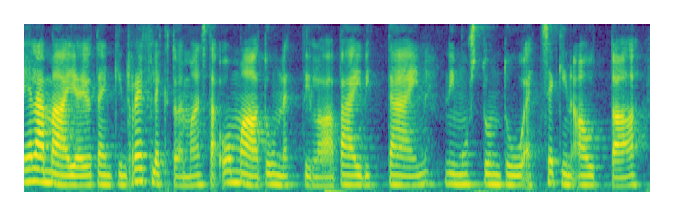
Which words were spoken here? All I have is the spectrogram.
elämää ja jotenkin reflektoimaan sitä omaa tunnetilaa päivittäin, niin musta tuntuu, että sekin auttaa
